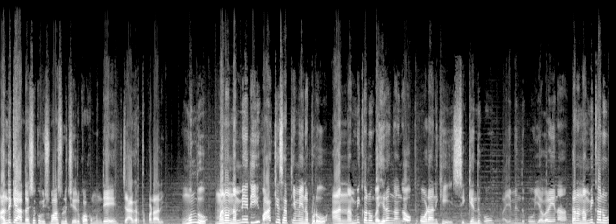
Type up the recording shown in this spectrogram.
అందుకే ఆ దశకు విశ్వాసులు చేరుకోకముందే జాగ్రత్త పడాలి ముందు మనం నమ్మేది వాక్య సత్యమైనప్పుడు ఆ నమ్మికను బహిరంగంగా ఒప్పుకోవడానికి సిగ్గెందుకు భయం ఎందుకు ఎవరైనా తన నమ్మికను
